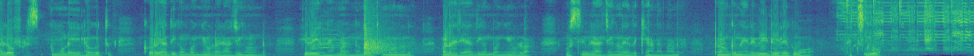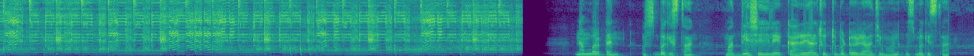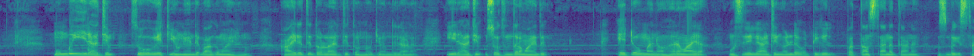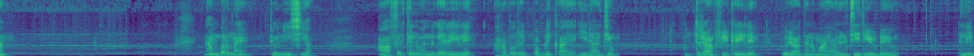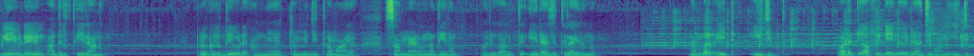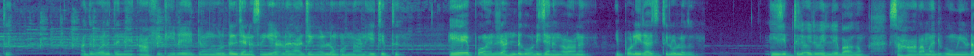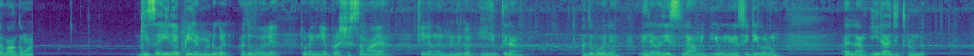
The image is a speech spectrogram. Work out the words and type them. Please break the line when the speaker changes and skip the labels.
Hello friends നമ്മുടെ ഈ ലോകത്ത് കുറേ അധികം ഭംഗിയുള്ള രാജ്യങ്ങളുണ്ട്. ഇവയിൽ നമ്മൾ ഇന്ന് നോക്കാൻ പോകുന്നത് വളരെയധികം ഭംഗിയുള്ള മുസ്ലിം രാജ്യങ്ങൾ ഏതൊക്കെയാണെന്നാണ്. അപ്പോൾ നമുക്ക് നേരെ വീഡിയോയിലേക്ക് പോവാം. Let's go number ten Uzbekistan മധ്യേഷ്യയിലെ കരയാൽ ചുറ്റപ്പെട്ട ഒരു രാജ്യമാണ് ഉസ്ബെക്കിസ്ഥാൻ. മുമ്പ് ഈ രാജ്യം സോവിയറ്റ് യൂണിയന്റെ ഭാഗമായിരുന്നു. ആയിരത്തി തൊള്ളായിരത്തി തൊണ്ണൂറ്റി ഒന്നിലാണ് ഈ രാജ്യം സ്വതന്ത്രമായത്. ഏറ്റവും മനോഹരമായ മുസ്ലിം രാജ്യങ്ങളുടെ പട്ടികയിൽ പത്താം സ്ഥാനത്താണ് Uzbekistan. Number nine Tunisia African വൻകരയിലെ Arab റിപ്പബ്ലിക്കായ ഈ രാജ്യം ഉത്തരാഫ്രിക്കയിലെ പുരാതനമായ അൾജീരിയയുടെയും ലിബിയയുടെയും അതിർത്തിയിലാണ്. പ്രകൃതിയുടെ അങ്ങേയറ്റം വിചിത്രമായ സമ്മേളന തീരം ഒരു കാലത്ത് ഈ രാജ്യത്തിലായിരുന്നു. Number eight Egypt. വടക്കേ ആഫ്രിക്കയിലെ ഒരു രാജ്യമാണ് ഈജിപ്ത്. അതുപോലെ തന്നെ ആഫ്രിക്കയിലെ ഏറ്റവും കൂടുതൽ ജനസംഖ്യയുള്ള രാജ്യങ്ങളിലും ഒന്നാണ് ഈജിപ്ത്. ഏഴ് പോയിന്റ് രണ്ട് കോടി ജനങ്ങളാണ് ഇപ്പോൾ ഈ രാജ്യത്തിലുള്ളത്. ഈജിപ്തിലെ ഒരു വലിയ ഭാഗം സഹാറ മരുഭൂമിയുടെ ഭാഗമാണ്. ഗിസയിലെ പിരമിഡുകൾ അതുപോലെ തുടങ്ങിയ പ്രശസ്തമായ ചില നിർമ്മിതികൾ ഈജിപ്തിലാണ്. അതുപോലെ നിരവധി ഇസ്ലാമിക് യൂണിവേഴ്സിറ്റികളും എല്ലാം ഈ രാജ്യത്തിലുണ്ട്.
